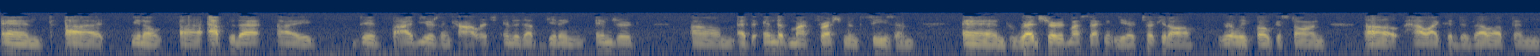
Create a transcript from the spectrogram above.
and uh, you know, uh, after that, I did five years in college. Ended up getting injured um, at the end of my freshman season, and redshirted my second year. Took it off. Really focused on uh, how I could develop and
